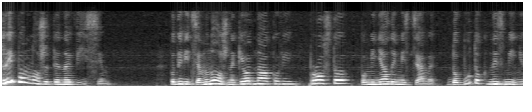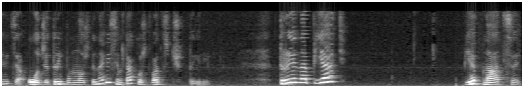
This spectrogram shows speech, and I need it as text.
3 помножити на 8. Подивіться, множники однакові, просто поміняли місцями. Добуток не змінюється. Отже, 3 помножити на 8 також 24. 3 на 5 15.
